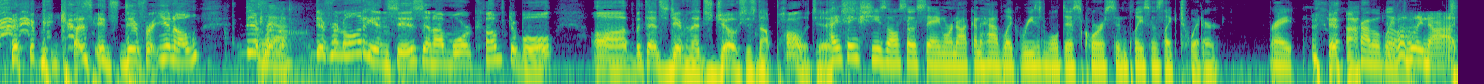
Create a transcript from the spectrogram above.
because it's different, you know, different Yeah. different audiences, and I'm more comfortable. Uh, but that's different. That's jokes. It's not politics. I think she's also saying we're not going to have like reasonable discourse in places like Twitter, right? Probably not. Probably not.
